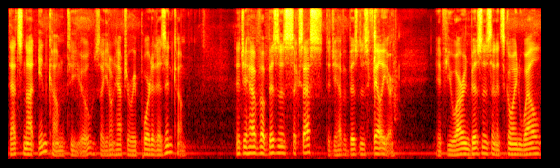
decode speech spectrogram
that's not income to you, so you don't have to report it as income. Did you have a business success? Did you have a business failure? If you are in business and it's going well,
